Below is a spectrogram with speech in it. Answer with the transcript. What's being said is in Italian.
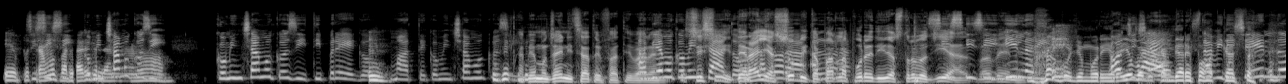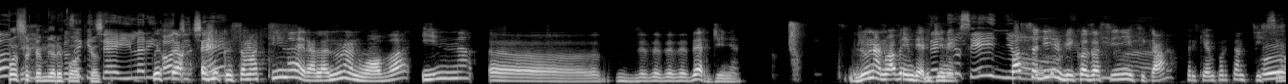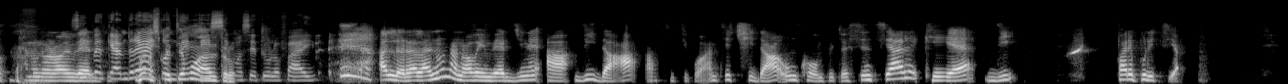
e potremmo sì, sì, parlare cominciamo della così. Cominciamo così, ti prego, Mm. Matte, cominciamo così. Abbiamo già iniziato, infatti. Vale. Abbiamo cominciato. Sì, sì, deraglia Allora- subito, allora- parla pure di astrologia. Sì, sì, sì, bene. Hillary. Ah, voglio morire, Oggi io voglio cambiare Stavi podcast. dicendo? Posso cambiare Cos'è podcast? che c'è, Hillary? Questa, Oggi c'è? questa mattina era la luna nuova in eh, v- Vergine. Luna nuova in Nel Vergine. mio segno. Posso dirvi cosa Evviva. significa? Perché è importantissimo. Oh. la luna nuova in Sì, Vergine. perché Andrea Ma è contentissimo altro. se tu lo fai. Allora, la luna nuova in Vergine ha, vi dà a tutti quanti e ci dà un compito essenziale che è di fare pulizia.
